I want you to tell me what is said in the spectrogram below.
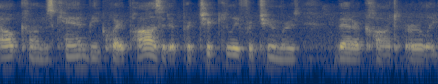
outcomes can be quite positive, particularly for tumors that are caught early.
